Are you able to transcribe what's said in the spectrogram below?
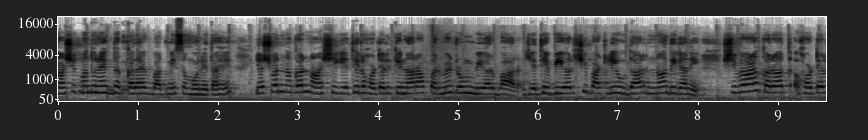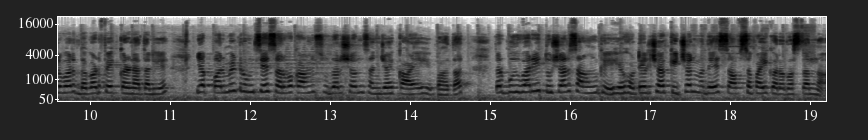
नाशिकमधून एक धक्कादायक बातमी समोर येत आहे. यशवंतनगर नाशिक येथील हॉटेल किनारा परमिट रूम बिअर बार. येथे बिअरची बाटली उधार न दिल्याने शिवाळ करत हॉटेलवर दगडफेक करण्यात आली आहे. या परमिट रूमचे सर्व काम सुदर्शन संजय काळे हे पाहतात. तर बुधवारी तुषार साळुंखे हे हॉटेलच्या किचनमध्ये साफसफाई करत असताना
